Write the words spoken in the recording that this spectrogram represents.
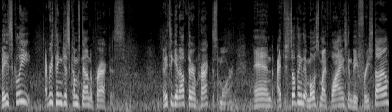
basically everything just comes down to practice. I need to get out there and practice more. And I still think that most of my flying is gonna be freestyle,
